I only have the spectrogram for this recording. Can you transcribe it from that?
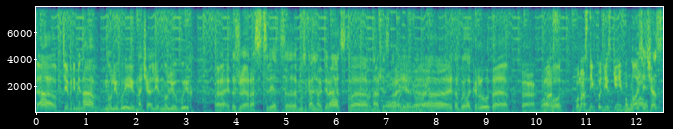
да, в те времена, в нулевые, в начале нулевых, э, это же расцвет э, музыкального пиратства в нашей стране. Ой-ой-ой. Да, это было круто. Да, у, А нас, вот. у нас никто диски не покупал. Но сейчас,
